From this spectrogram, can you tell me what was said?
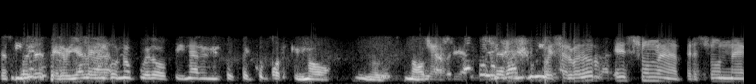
Después, pero ya le digo, no puedo opinar en ese aspecto porque no, no, no sabría. Pues Salvador es una persona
